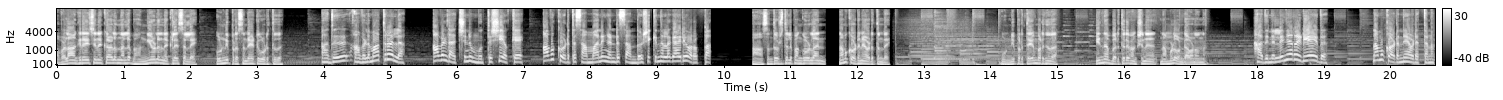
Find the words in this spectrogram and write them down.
അവൾ ആഗ്രഹിച്ചതിനേക്കാളും നല്ല ഭംഗിയുള്ള നെക്ലേസ് അല്ലേ ഉണ്ണി പ്രസന്റ് ആയിട്ട് കൊടുത്തത്. അത് അവൾ മാത്രമല്ല അവളുടെ അച്ഛനും മുത്തശ്ശിയൊക്കെ അവ കൊടുത്ത സമ്മാനം കണ്ട് സന്തോഷിക്കുന്നുള്ള കാര്യം ഉറപ്പാ. ആ സന്തോഷത്തിൽ പങ്കുകൊള്ളാൻ നമുക്ക് ഉടനെ അവിടെത്തണ്ടേ ഉണ്ണി പ്രത്യേകം പറഞ്ഞതാ ഇന്ന് ബർത്ത്ഡേ ഫംഗ്ഷന് നമ്മളും ഉണ്ടാവണമെന്ന്. അതിനല്ലേ ഞാൻ റെഡിയായത് നമുക്ക് ഉടനെ അവിടെ എത്തണം.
